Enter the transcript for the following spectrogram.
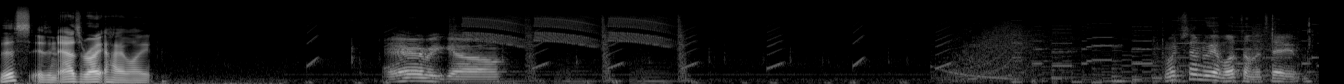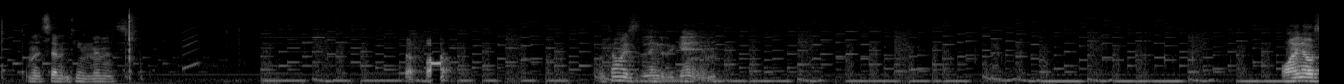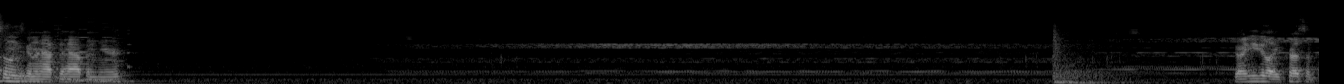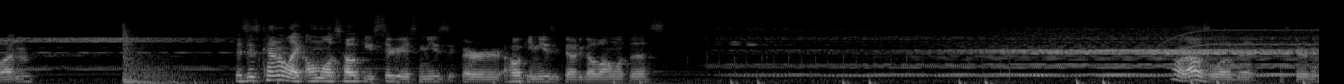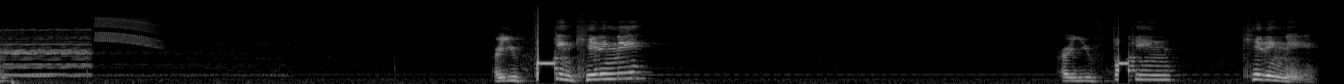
This is an Azurite highlight. There we go. How much time do we have left on the tape? I'm at 17 minutes. The fuck? It's the end of the game. Well, I know something's gonna have to happen here. Do I need to like press a button? This is kind of like almost hokey serious music or hokey music though to go along with this. Oh, that was a little bit disturbing. Are you fucking kidding me? Are you fucking kidding me?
